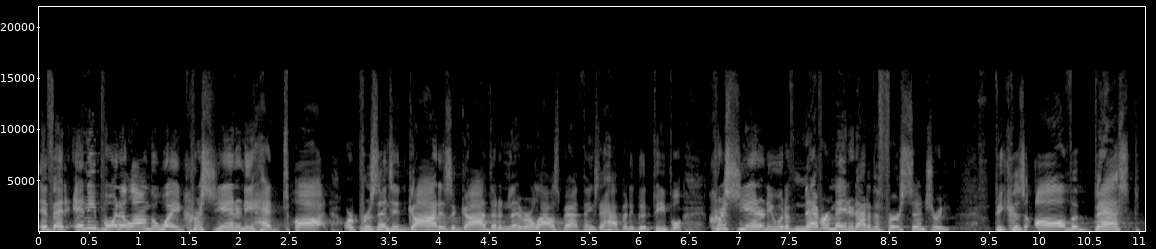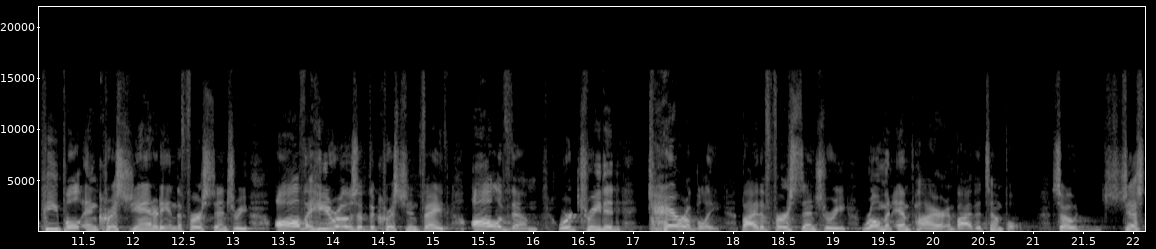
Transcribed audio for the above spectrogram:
If at any point along the way Christianity had taught or presented God as a God that never allows bad things to happen to good people, Christianity would have never made it out of the first century. Because all the best people in Christianity in the first century, all the heroes of the Christian faith, all of them were treated terribly by the first century Roman Empire and by the temple. So, just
